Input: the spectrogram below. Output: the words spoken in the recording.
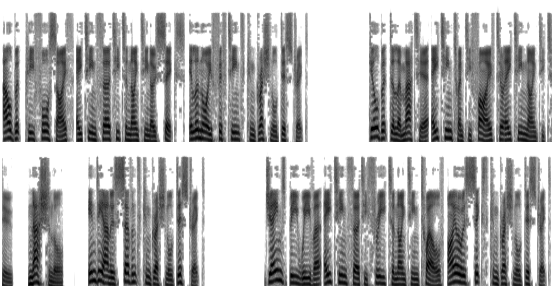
Albert P. Forsyth (1830–1906), Illinois 15th congressional district. Gilbert De La Matyr (1825–1892), national, Indiana's 7th congressional district. James B. Weaver (1833–1912), Iowa's 6th congressional district.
